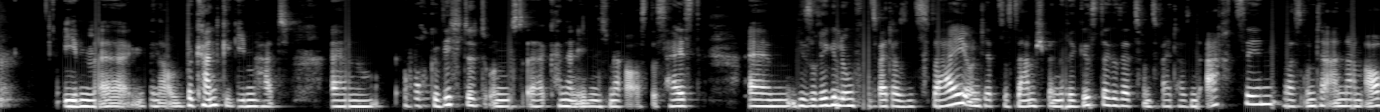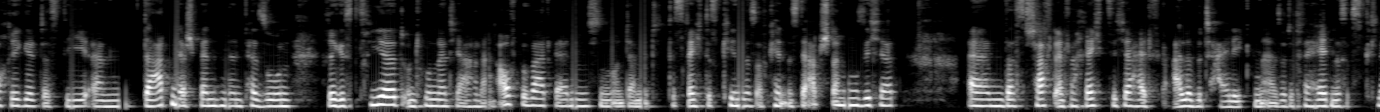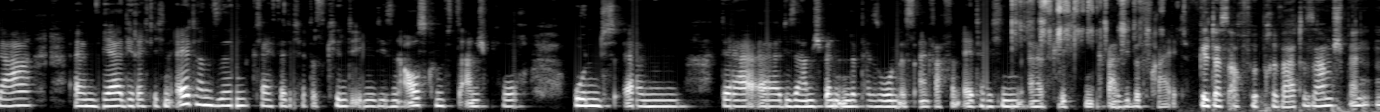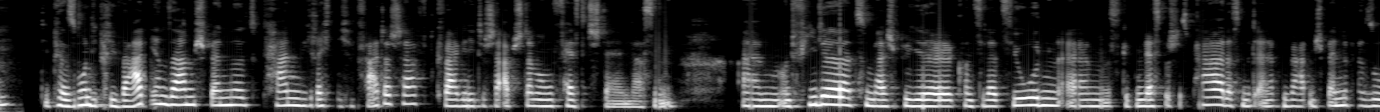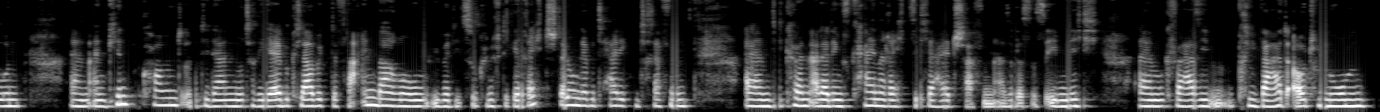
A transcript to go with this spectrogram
eben äh, genau bekannt gegeben hat, ähm, hochgewichtet und äh, kann dann eben nicht mehr raus. Das heißt, ähm, diese Regelung von 2002 und jetzt das Samenspenderegistergesetz von 2018, was unter anderem auch regelt, dass die ähm, Daten der spendenden Person registriert und 100 Jahre lang aufbewahrt werden müssen und damit das Recht des Kindes auf Kenntnis der Abstammung sichert. Ähm, das schafft einfach Rechtssicherheit für alle Beteiligten. Also das Verhältnis ist klar, ähm, wer die rechtlichen Eltern sind. Gleichzeitig hat das Kind eben diesen Auskunftsanspruch und ähm, der, äh, die samenspendende Person ist einfach von elterlichen äh, Pflichten quasi befreit. Gilt das auch für private Samenspenden? Die Person, die privat ihren Samen spendet, kann die rechtliche Vaterschaft qua genetischer Abstammung feststellen lassen. Ähm, und viele, zum Beispiel Konstellationen, ähm, es gibt ein lesbisches Paar, das mit einer privaten Spendeperson ähm, ein Kind bekommt und die dann notariell beglaubigte Vereinbarungen über die zukünftige Rechtsstellung der Beteiligten treffen. Ähm, die können allerdings keine Rechtssicherheit schaffen. Also das ist eben nicht ähm, quasi privat autonom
